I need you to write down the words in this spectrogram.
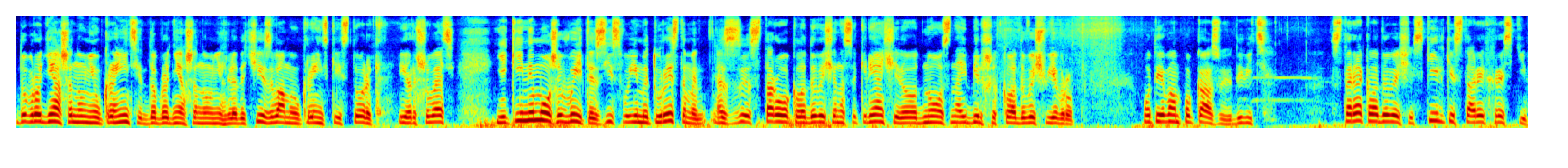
Доброго дня, шановні українці, доброго дня, шановні глядачі. З вами український історик Ігор Швець, який не може вийти зі своїми туристами з старого кладовища на Сокірянщині одного з найбільших кладовищ в Європі. От я вам показую, дивіться. Старе кладовище, скільки старих хрестів.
